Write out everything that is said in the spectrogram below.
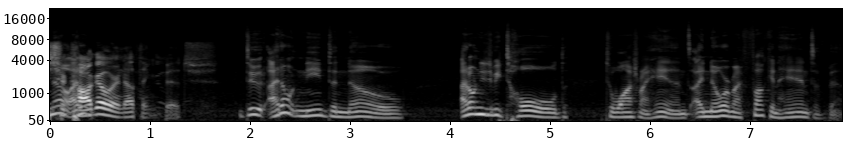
no, Chicago or nothing, bitch. dude. I don't need to know. I don't need to be told to wash my hands. I know where my fucking hands have been.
